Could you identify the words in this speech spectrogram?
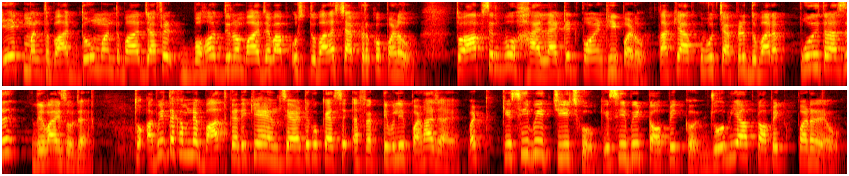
एक मंथ बाद, दो मंथ बाद, या फिर बहुत दिनों बाद जब आप उस दोबारा चैप्टर को पढ़ो तो आप सिर्फ़ वो हाईलाइटेड पॉइंट ही पढ़ो, ताकि आपको वो चैप्टर दोबारा पूरी तरह से रिवाइज हो जाए। तो अभी तक हमने बात करी कि एन e को कैसे इफेक्टिवली पढ़ा जाए बट किसी भी चीज़ को, किसी भी टॉपिक को, जो भी आप टॉपिक पढ़ रहे हो,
